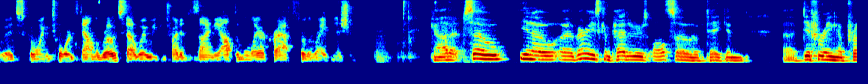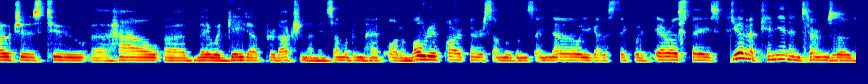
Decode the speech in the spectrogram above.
it's going towards down the road, so that way we can try to design the optimal aircraft for the right mission. Got it. So you know, uh, various competitors also have taken uh, differing approaches to uh, how uh, they would gate up production. I mean, some of them have automotive partners, some of them say, no, you got to stick with aerospace. Do you have an opinion in terms of,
